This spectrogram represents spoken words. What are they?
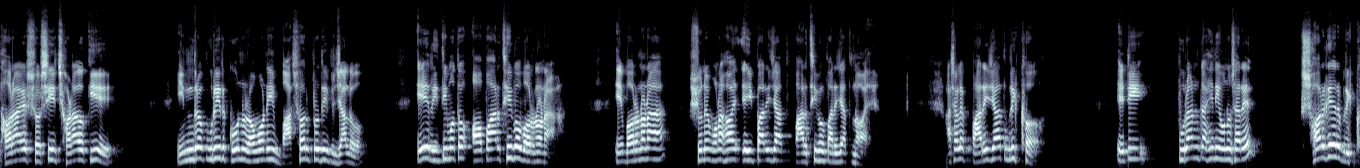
ধরায় শশী ছড়াও কিয়ে। ইন্দ্রপুরীর কোন রমণী বাসর প্রদীপ জালো এ রীতিমতো অপার্থিব বর্ণনা। এ বর্ণনা শুনে মনে হয় এই পারিজাত পার্থিব পারিজাত নয়। আসলে পারিজাত বৃক্ষ, এটি পুরাণ কাহিনী অনুসারে স্বর্গের বৃক্ষ।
